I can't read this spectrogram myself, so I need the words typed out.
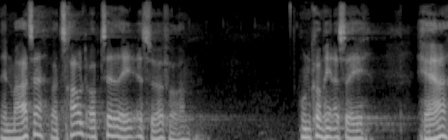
Men Martha var travlt optaget af at sørge for ham. Hun kom hen og sagde, Herre,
